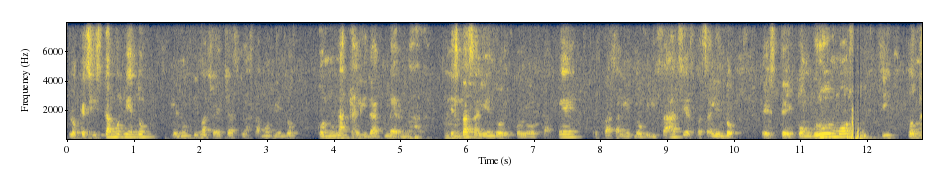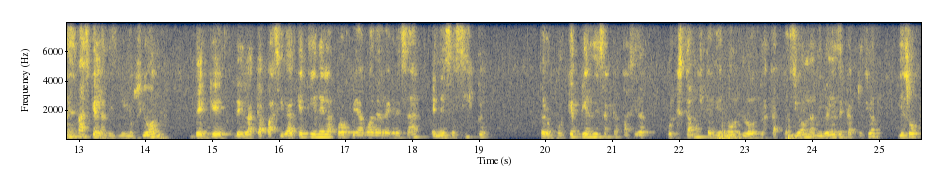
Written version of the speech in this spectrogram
Lo que sí estamos viendo, en últimas fechas, la estamos viendo con una calidad mermada. está saliendo de color café, está saliendo grisácea, está saliendo este, con grumos, ¿sí? pues no es más que la disminución de, que, de la capacidad que tiene la propia agua de regresar en ese ciclo. Pero ¿por qué pierde esa capacidad? Porque estamos perdiendo la captación, los niveles de captación. Y eso,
